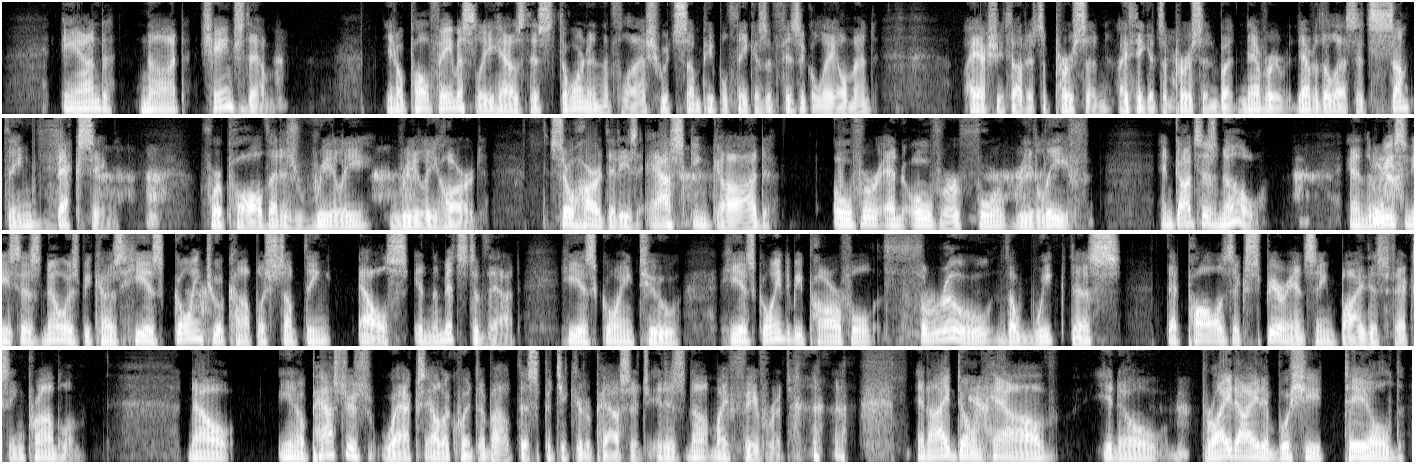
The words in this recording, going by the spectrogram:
and not change them. You know, Paul famously has this thorn in the flesh, which some people think is a physical ailment. I actually thought it's a person. I think it's a person, but never, nevertheless, it's something vexing for Paul that is really, really hard. So hard that he's asking God over and over for relief. And God says no. And the Yeah. reason he says no is because he is going to accomplish something else in the midst of that. He is going to he is going to be powerful through the weakness that Paul is experiencing by this vexing problem. Now, you know, pastors wax eloquent about this particular passage. It is not my favorite. and I don't yeah. have, you know, bright eyed and bushy tailed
